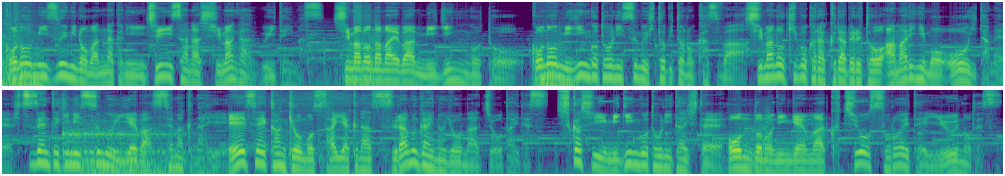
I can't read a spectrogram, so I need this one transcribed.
この湖の真ん中に小さな島が浮いています。島の名前はミギンゴ島。このミギンゴ島に住む人々の数は島の規模から比べるとあまりにも多いため必然的に住む家は狭くなり衛生環境も最悪なスラム街のような状態です。しかしミギンゴ島に対して本土の人間は口を揃えて言うのです。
